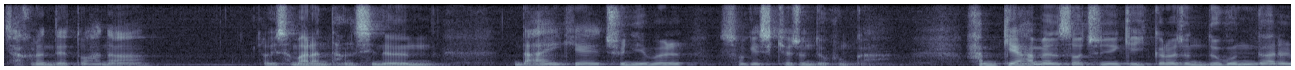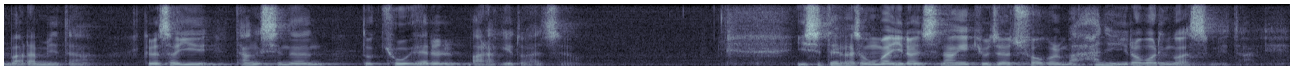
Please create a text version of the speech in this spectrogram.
자, 그런데 또 하나 여기서 말한 당신은 나에게 주님을 소개시켜 준 누군가, 함께 하면서 주님께 이끌어 준 누군가를 말합니다. 그래서 이 당신은 또 교회를 말하기도 하죠. 이 시대가 정말 이런 신앙의 교제와 추억을 많이 잃어버린 것 같습니다. 예.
